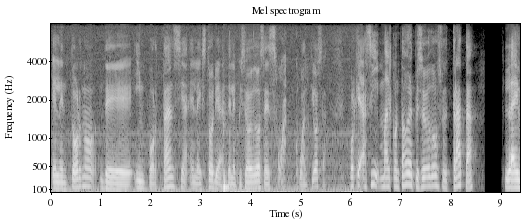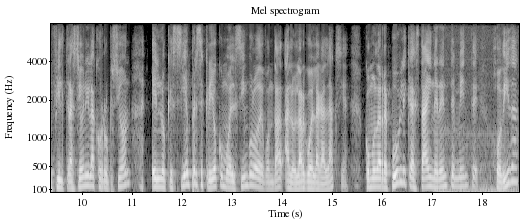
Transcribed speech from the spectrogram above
el entorno de importancia en la historia del episodio 2 es cuantiosa. Porque así, mal contado el episodio 2 trata la infiltración y la corrupción en lo que siempre se creyó como el símbolo de bondad a lo largo de la galaxia. Como la República está inherentemente jodida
